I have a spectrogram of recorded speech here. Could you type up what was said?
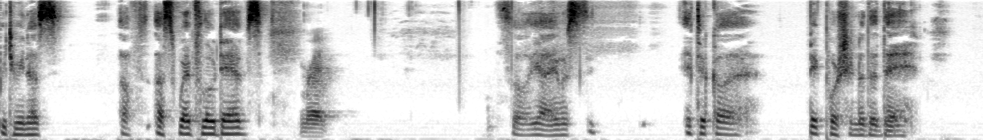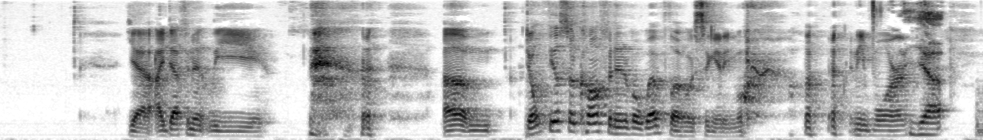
between us, of us Webflow devs. Right. So yeah, it was, it took a big portion of the day. Yeah, I definitely um, don't feel so confident about Webflow hosting anymore. anymore. Yeah.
